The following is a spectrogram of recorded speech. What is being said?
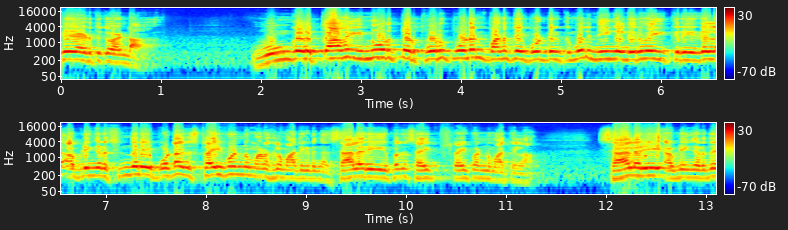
கீழே எடுத்துக்க வேண்டாம். உங்களுக்காக இன்னொருத்தர் பொறுப்புடன் பணத்தை போட்டு இருக்கும்போது நீங்கள் நிர்வகிக்கிறீர்கள் அப்படிங்கிற சிந்தனையை போட்டால் அது ஸ்டைஃபன்னு மனசில் மாற்றிக்கிடுங்க சேலரி இப்போ ஸ்டை ஸ்டைஃபன்னு மாற்றிடலாம் சேலரி அப்படிங்கிறது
